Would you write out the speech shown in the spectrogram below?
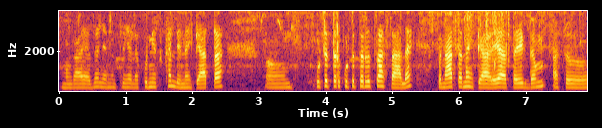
मग आळ्या झाल्यानंतर ह्याला कुणीच खाल्ले नाही. ते आता कुठं तर कुठं तरच असं आहे पण आता नाही ते आळे आता एकदम असं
